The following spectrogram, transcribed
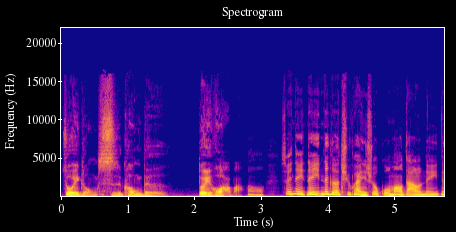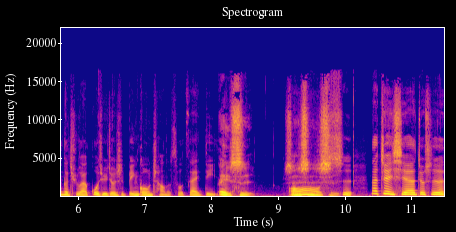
做一种时空的对话吧。哦，所以那那那个区块，你说国贸大楼那那个区块，过去就是兵工厂的所在地。哎，是是是是是。那这些就是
